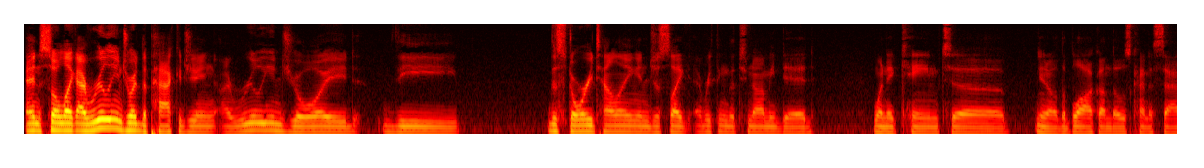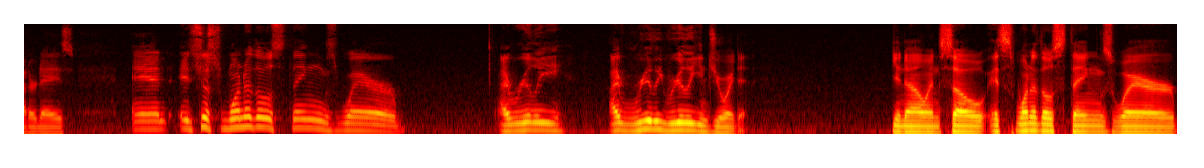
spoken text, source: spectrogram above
and so like I really enjoyed the packaging. I really enjoyed the the storytelling and just like everything that Toonami did when it came to you know the block on those kind of Saturdays. And it's just one of those things where I really I really really enjoyed it. You know, and so it's one of those things where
